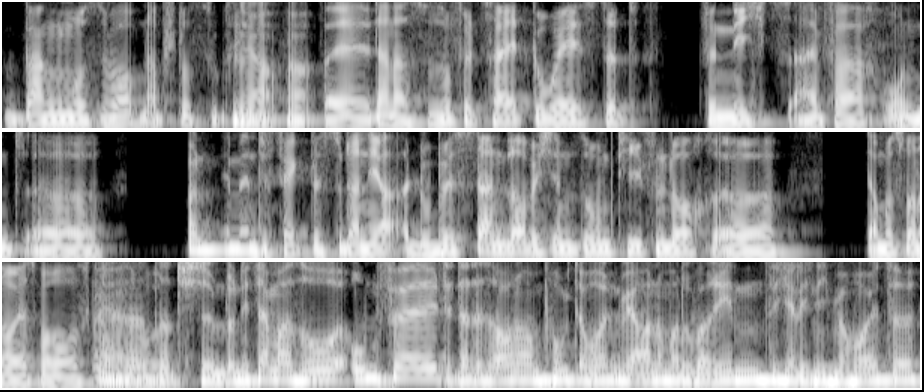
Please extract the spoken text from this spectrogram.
bangen musst, überhaupt einen Abschluss zu kriegen. Ja, ja. Weil dann hast du so viel Zeit gewastet für nichts einfach und äh, und im Endeffekt bist du dann ja, du bist dann, glaube ich, in so einem tiefen Loch, äh, da muss man auch erstmal rauskommen. Ja, so. das stimmt. Und ich sag mal so, Umfeld, das ist auch noch ein Punkt, da wollten wir auch noch mal drüber reden, sicherlich nicht mehr heute,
